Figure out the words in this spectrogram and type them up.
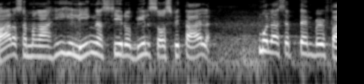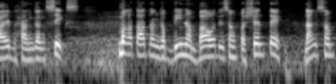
para sa mga hihiling na zero bill sa ospital mula September 5 hanggang 6. Makatatanggap din ang bawat isang pasyente ng 10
